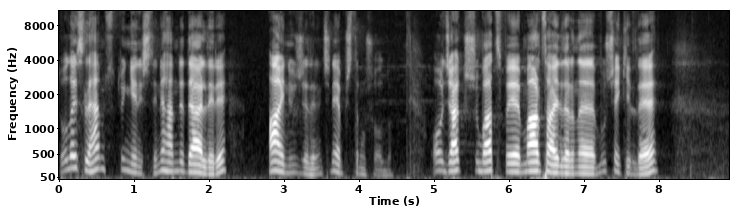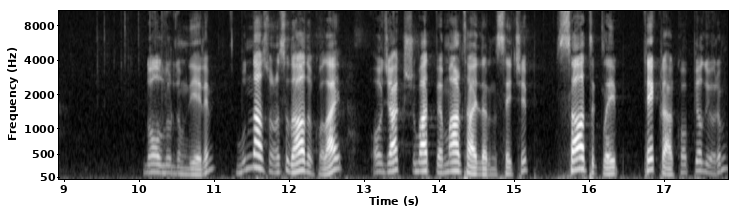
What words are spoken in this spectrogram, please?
Dolayısıyla hem sütun genişliğini hem de değerleri aynı hücrelerin içine yapıştırmış oldu. Ocak, Şubat ve Mart aylarını bu şekilde doldurdum diyelim. Bundan sonrası daha da kolay. Ocak, Şubat ve Mart aylarını seçip sağ tıklayıp tekrar kopyalıyorum.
